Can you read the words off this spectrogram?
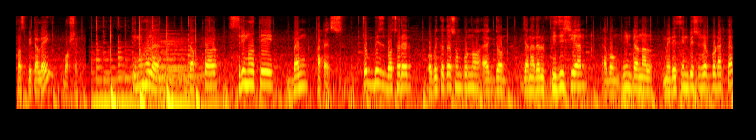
হসপিটালেই বসেন। তিনি হলেন ডক্টর শ্রীমতী বেনকাটেশ চব্বিশ বছরের অভিজ্ঞতা সম্পন্ন একজন জেনারেল ফিজিশিয়ান এবং ইন্টারনাল মেডিসিন বিশেষজ্ঞ ডাক্তার।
